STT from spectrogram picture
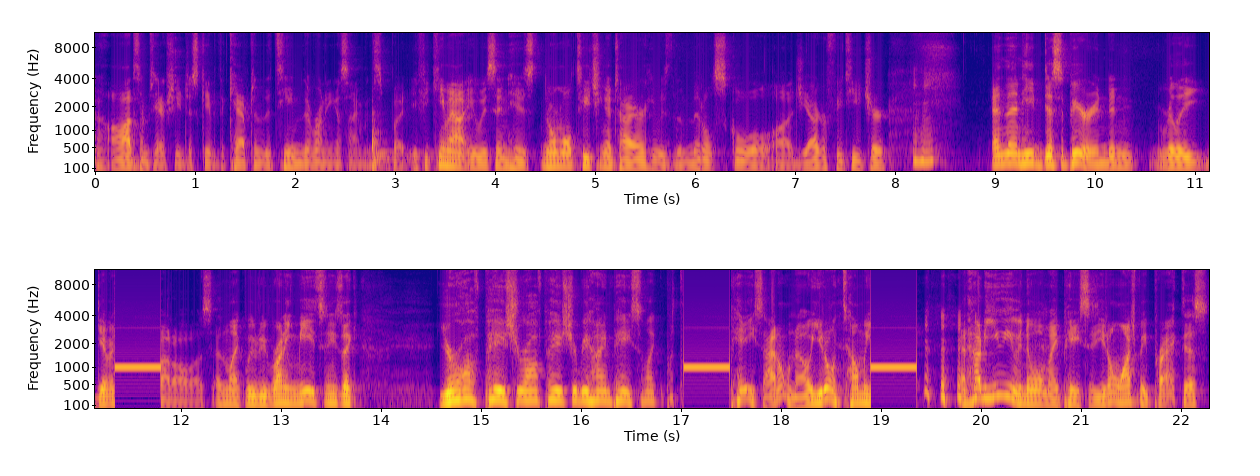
a lot of times, he actually just gave the captain of the team the running assignments. But if he came out, he was in his normal teaching attire. He was the middle school uh, geography teacher. And then he'd disappear and didn't really give a about all of us. And like, we'd be running meets, and he's like, You're off pace, you're off pace, you're behind pace. I'm like, What the pace? I don't know. You don't tell me. and how do you even know what my pace is? You don't watch me practice.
